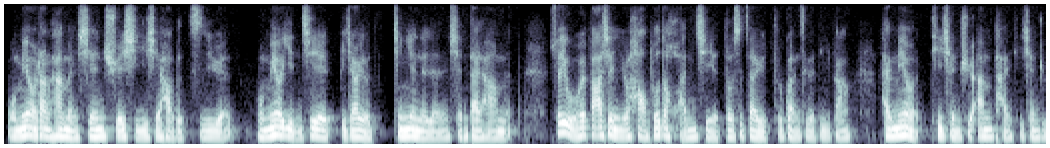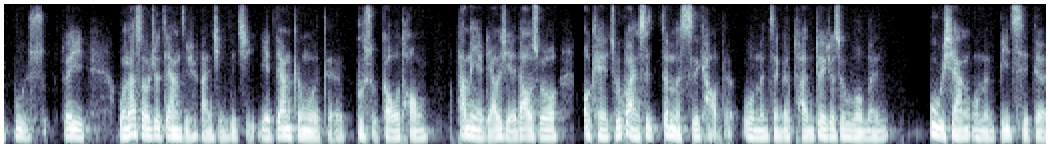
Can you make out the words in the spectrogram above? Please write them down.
我没有让他们先学习一些好的资源。我没有引荐比较有经验的人先带他们，所以我会发现有好多的环节都是在于主管这个地方还没有提前去安排、提前去部署。所以我那时候就这样子去反省自己，也这样跟我的部署沟通，他们也了解到说，OK，主管是这么思考的，我们整个团队就是我们互相、我们彼此的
